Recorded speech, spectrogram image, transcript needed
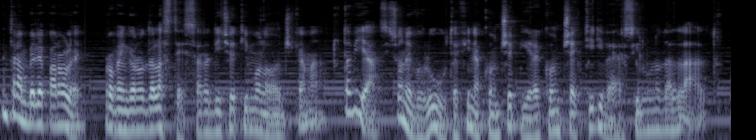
Entrambe le parole provengono dalla stessa radice etimologica, ma tuttavia si sono evolute fino a concepire concetti diversi l'uno dall'altro.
